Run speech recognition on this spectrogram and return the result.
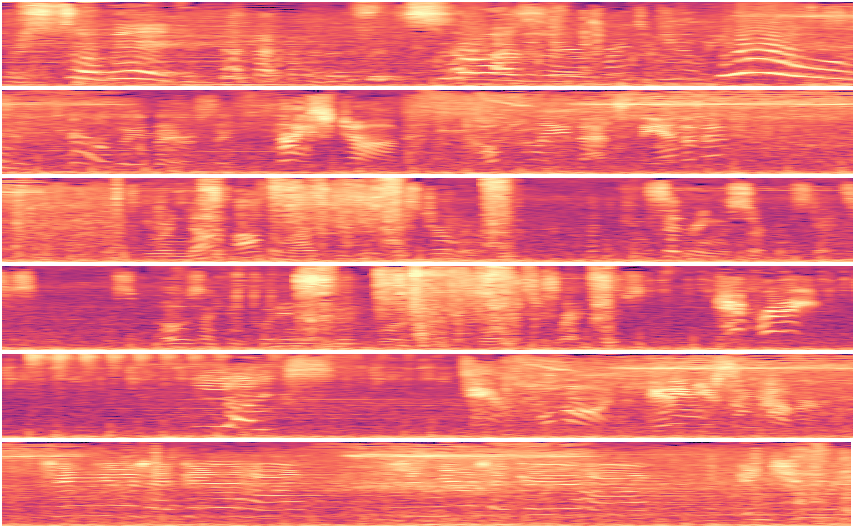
They're so big! so awesome! Woo! Terribly embarrassing. Nice job. Hopefully that's the end of it. You are not authorized to use this terminal, but considering the circumstances, I suppose I can put in a good word with the board of directors. Get ready! Yikes! Damn, hold on. Getting you some cover. Intruder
